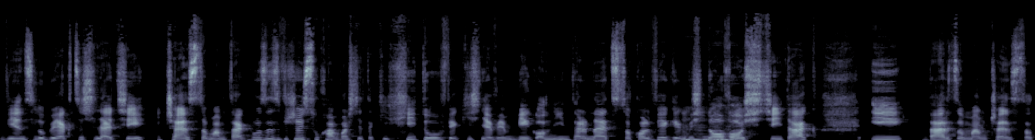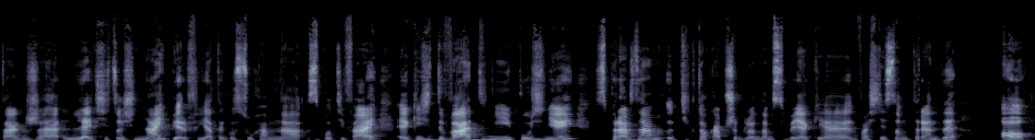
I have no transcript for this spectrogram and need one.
więc lubię jak coś leci i często mam tak, bo zazwyczaj słucham właśnie takich hitów, jakichś, nie wiem, big on internet, cokolwiek, jakbyś mm -hmm. nowości, tak? I bardzo mam często tak, że leci coś najpierw, ja tego słucham na Spotify, a jakieś dwa dni później sprawdzam TikToka, przyglądam sobie, jakie właśnie są trendy. O,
